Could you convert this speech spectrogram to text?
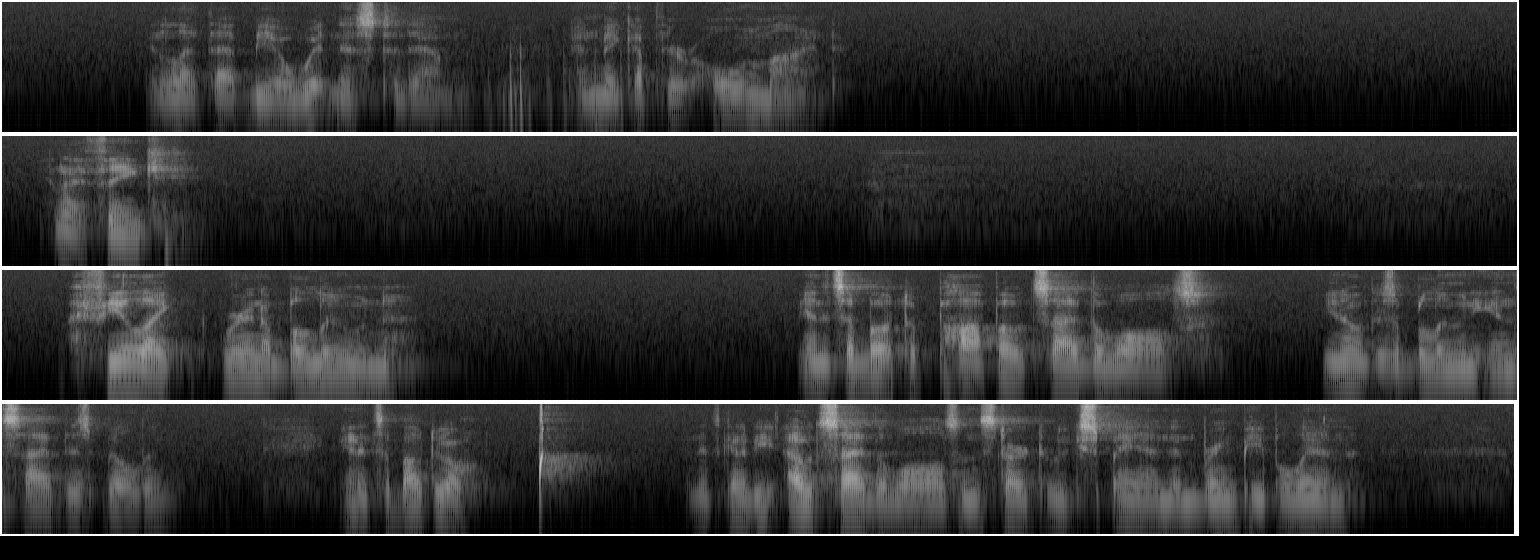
and let that be a witness to them and make up their own mind. And I think feel like we're in a balloon and it's about to pop outside the walls. You know, there's a balloon inside this building and it's about to go and it's going to be outside the walls and start to expand and bring people in.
